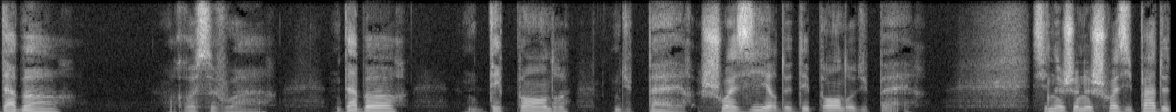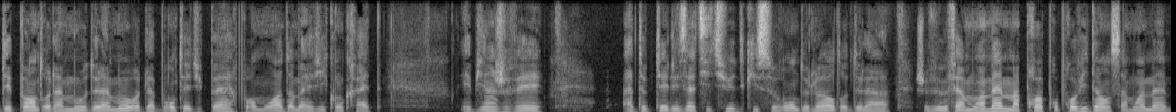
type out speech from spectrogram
D'abord, recevoir. D'abord, dépendre du Père, choisir de dépendre du Père. Si je ne choisis pas de dépendre de l'amour et de la bonté du Père pour moi dans ma vie concrète, eh bien je vais adopter des attitudes qui seront de l'ordre de la je veux me faire moi-même ma propre providence à moi-même.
